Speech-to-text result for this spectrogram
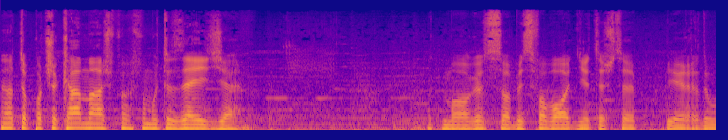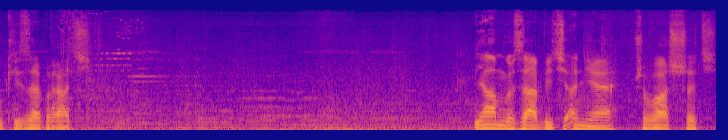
No to poczekamy aż po- mu to zejdzie. Mogę sobie swobodnie też te pierdółki zebrać. Ja mam go zabić, a nie przywłaszczyć.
